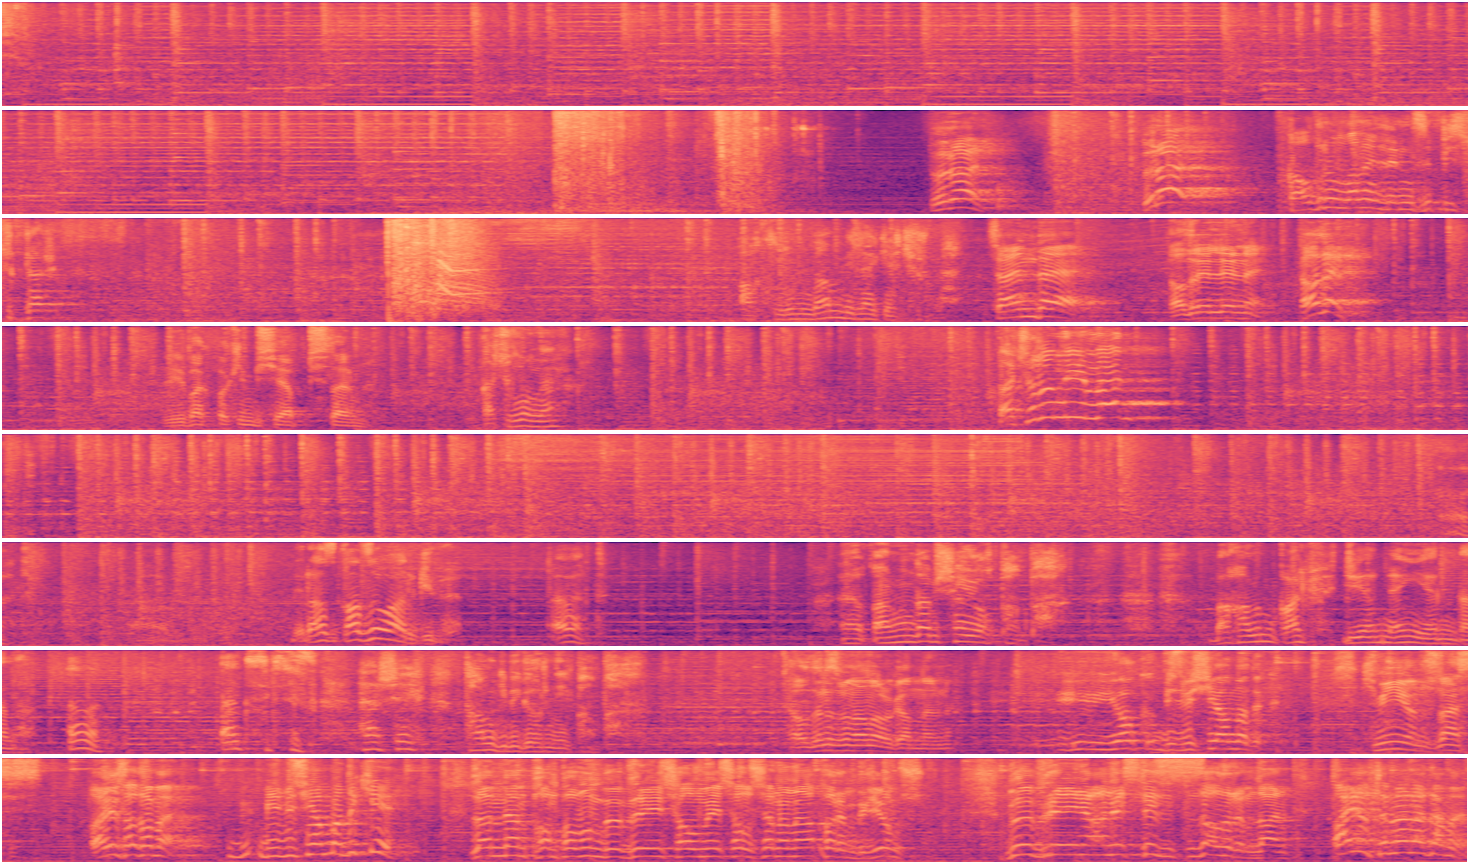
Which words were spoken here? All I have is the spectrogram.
Durun! Durun! Kaldırın lan ellerinizi pislikler. Aklımdan bile geçirme. Sen de. Kaldır ellerini. Kaldır! Bir bak bakayım bir şey yapmışlar mı? Açılın lan. Açılın diyeyim lan. Evet. Biraz gazı var gibi. Evet. Ee, Kanında bir şey yok Pampa. Bakalım kalp ciğerin en yerinde mi? Evet. Eksiksiz. Her şey tam gibi görünüyor Pampa. Çaldınız mı lan organlarını? Yok biz bir şey almadık. Kimi yiyorsunuz lan siz? Ayırt adamı! Biz bir şey yapmadık ki. Lan ben pampamın böbreğini çalmaya çalışana ne yaparım biliyor musun? Böbreğini anestezisiz alırım lan. Ayıltın lan adamı.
